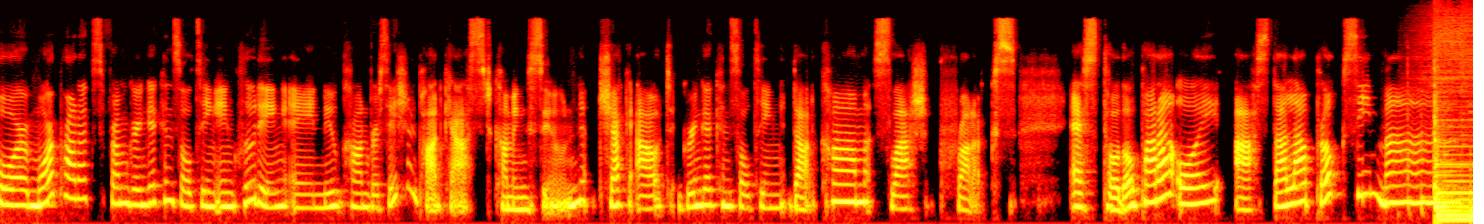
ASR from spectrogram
For more products from Gringa Consulting, including a new conversation podcast coming soon, check out gringaconsulting.com slash products. Es todo para hoy. Hasta la próxima.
